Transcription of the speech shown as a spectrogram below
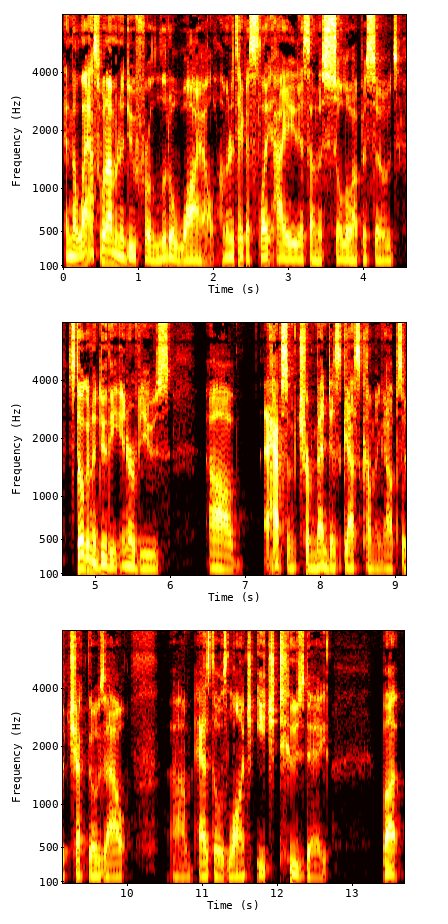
and the last one I'm going to do for a little while, I'm going to take a slight hiatus on the solo episodes. Still going to do the interviews. Uh, I have some tremendous guests coming up, so check those out um, as those launch each Tuesday. But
